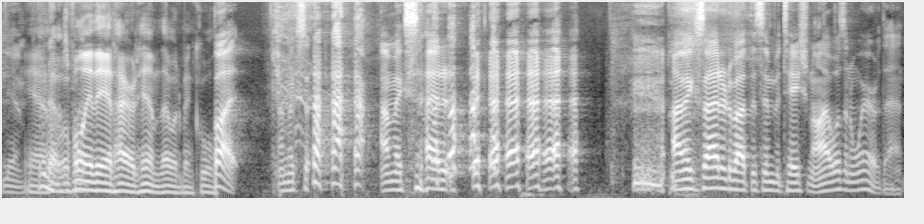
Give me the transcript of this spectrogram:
yeah. Yeah, Who knows, if but- only they had hired him, that would have been cool. But I'm excited. I'm excited. I'm excited about this invitational. I wasn't aware of that.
